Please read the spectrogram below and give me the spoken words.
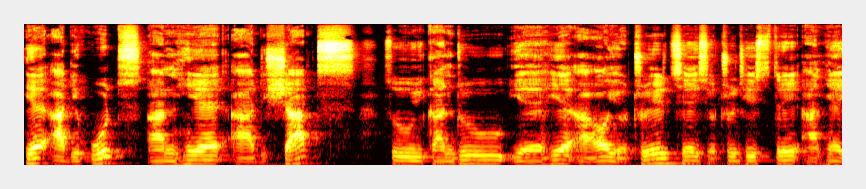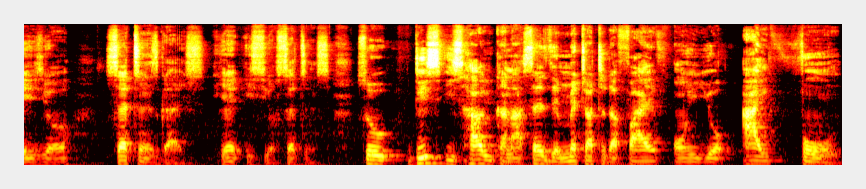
Here are the quotes and here are the charts. So you can do yeah here are all your trades. Here is your trade history and here is your settings guys. Here is your settings. So this is how you can access the metatrader 5 on your iphone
